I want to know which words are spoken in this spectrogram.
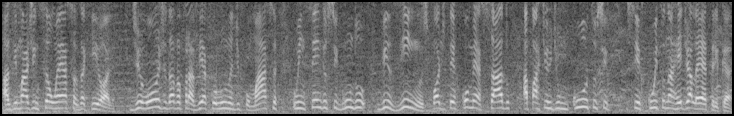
As imagens são essas aqui, olha. De longe dava para ver a coluna de fumaça. O incêndio, segundo vizinhos, pode ter começado a partir de um curto circuito na rede elétrica.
